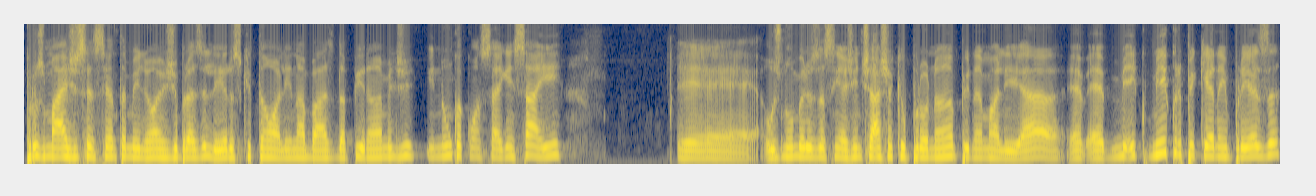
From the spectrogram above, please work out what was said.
para os mais de 60 milhões de brasileiros que estão ali na base da pirâmide e nunca conseguem sair. É, os números, assim, a gente acha que o Pronamp, né, Mali, é, é, é micro e pequena empresa.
